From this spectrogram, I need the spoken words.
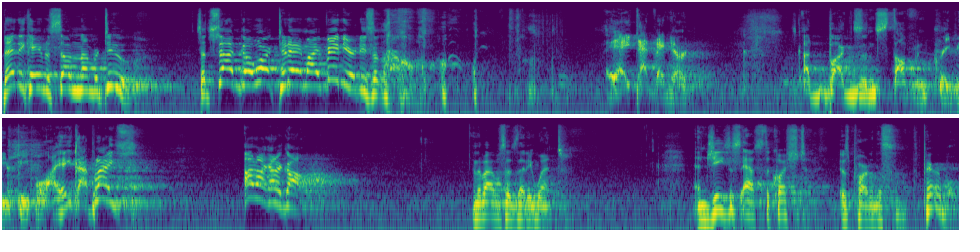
Then he came to son number two. Said, Son, go work today in my vineyard. He said, oh, I hate that vineyard. It's got bugs and stuff and creepy people. I hate that place. I'm not going to go. And the Bible says that he went. And Jesus asked the question as part of this, the parable.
